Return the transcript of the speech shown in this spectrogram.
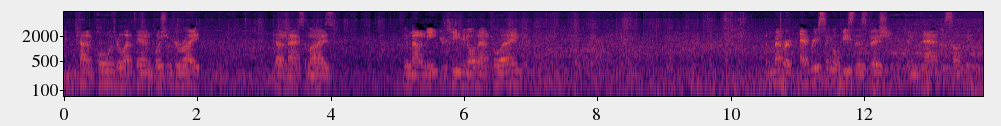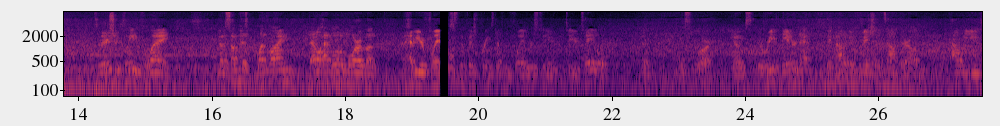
you can kind of pull with your left hand and push with your right. You got to maximize the amount of meat you're keeping on that fillet. And remember, every single piece of this fish can add to something. So there's your clean fillet. You know, some of this bloodline, that'll have a little more of a, a heavier flavor. The fish brings different flavors to your to your table. But explore. You know, the, re- the internet, the amount of information that's out there on how we use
